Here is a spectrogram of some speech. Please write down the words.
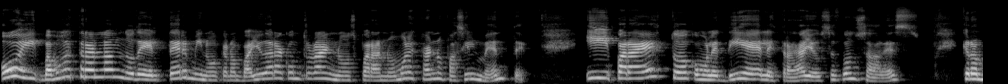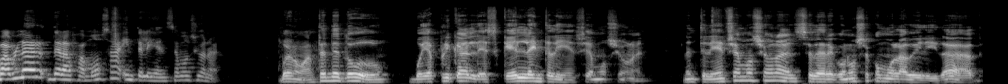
hoy vamos a estar hablando del término que nos va a ayudar a controlarnos para no molestarnos fácilmente. Y para esto, como les dije, les traje a Joseph González, que nos va a hablar de la famosa inteligencia emocional. Bueno, antes de todo, voy a explicarles qué es la inteligencia emocional. La inteligencia emocional se le reconoce como la habilidad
